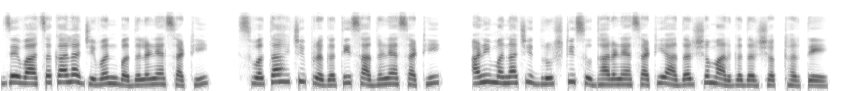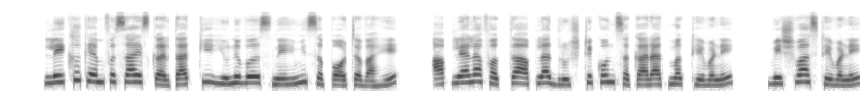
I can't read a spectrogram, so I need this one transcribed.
जे वाचकाला जीवन बदलण्यासाठी स्वतःची प्रगती साधण्यासाठी आणि मनाची दृष्टी सुधारण्यासाठी आदर्श मार्गदर्शक ठरते. लेखक एम्फसाइज करतात की युनिव्हर्स नेहमी सपोर्टिव्ह आहे. आपल्याला फक्त आपला दृष्टिकोन सकारात्मक ठेवणे विश्वास ठेवणे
